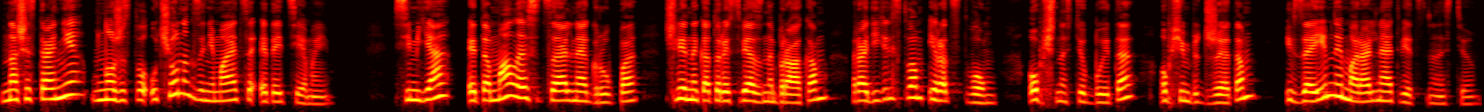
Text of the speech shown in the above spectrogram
В нашей стране множество ученых занимается этой темой. Семья – это малая социальная группа, члены которой связаны браком, родительством и родством, общностью быта, общим бюджетом и взаимной моральной ответственностью.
